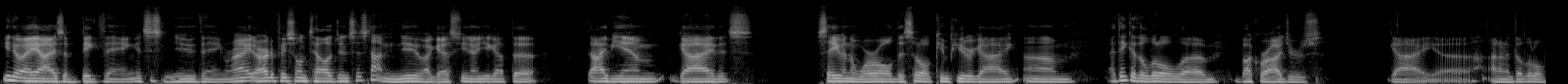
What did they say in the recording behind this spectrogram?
you know, AI is a big thing. It's this new thing, right? Artificial intelligence, it's not new, I guess. You know, you got the, the IBM guy that's saving the world, this little computer guy. Um, I think of the little um, Buck Rogers guy. Uh, I don't know, the little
